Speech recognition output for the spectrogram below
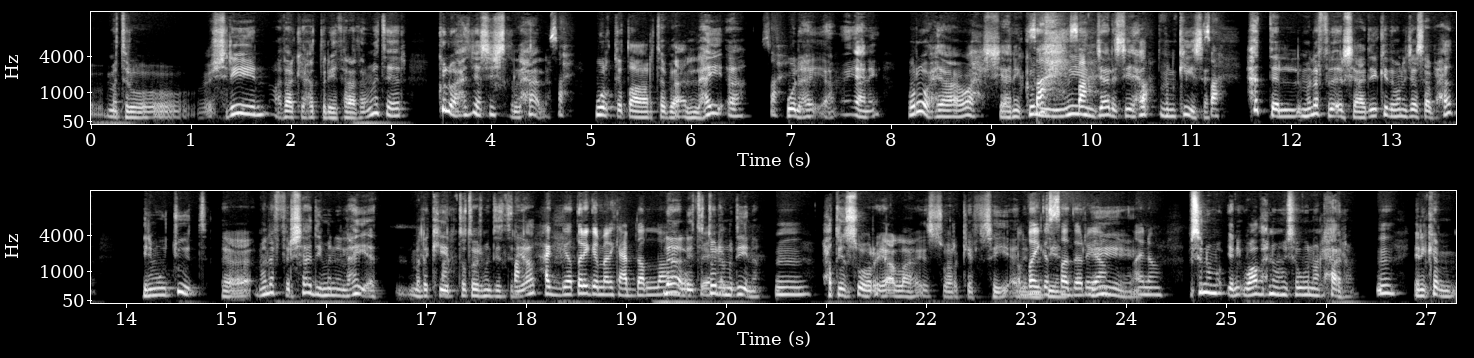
متر و20 هذاك يحط لي 3 متر كل واحد جالس يشتغل لحاله. صح. والقطار تبع الهيئة صح. والهيئة يعني وروح يا وحش يعني كل صح مين صح جالس يحط صح من كيسة. صح. حتى الملف الإرشادي كذا وأنا جالس أبحث يعني موجود آه، ملف إرشادي من الهيئة الملكية لتطوير مدينة الرياض حق طريق الملك عبد الله لا لتطوير المدينة حاطين صور يا الله الصور كيف سيئة ضيق الصدر يا إيه. اي نو بس انه يعني واضح إنهم يسوونه لحالهم يعني كم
